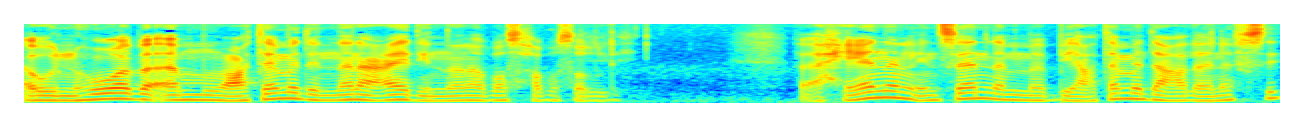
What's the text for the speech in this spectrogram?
أو ان هو بقى معتمد ان أنا عادي ان أنا بصحى بصلي. فأحيانا الإنسان لما بيعتمد على نفسه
